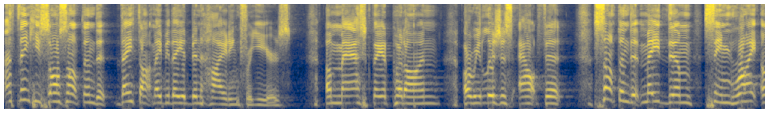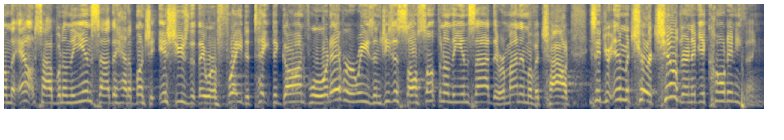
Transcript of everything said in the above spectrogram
I think he saw something that they thought maybe they had been hiding for years. A mask they had put on, a religious outfit, Something that made them seem right on the outside, but on the inside they had a bunch of issues that they were afraid to take to God. For whatever reason, Jesus saw something on the inside that reminded him of a child. He said, You're immature children. Have you caught anything?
